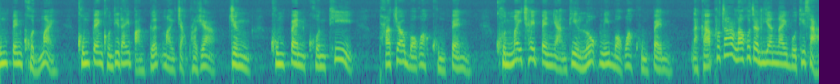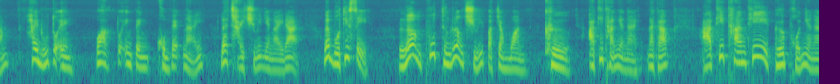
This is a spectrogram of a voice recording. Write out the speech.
ุณเป็นคนใหม่ คุณเป็นคนที่ได้บังเกิดใหม่จากพระเจ้า จึงคุณเป็นคนที่พระเจ้าบอกว่าคุณเป็น คุณไม่ใช่เป็นอย่างที่โลกนี้บอกว่าคุณเป็นนะครับ เพราะฉะนั้นเราก็จะเรียนในบทที่ 3 ให้รู้ตัวเองว่าตัวเองเป็นคนแบบไหน และใช้ชีวิตยังไงได้ และบทที่ 4 เริ่มพูดถึงเรื่องชีวิตประจำวัน คืออธิษฐานยังไงนะครับอธิษฐานที่เกิดผลยังไง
